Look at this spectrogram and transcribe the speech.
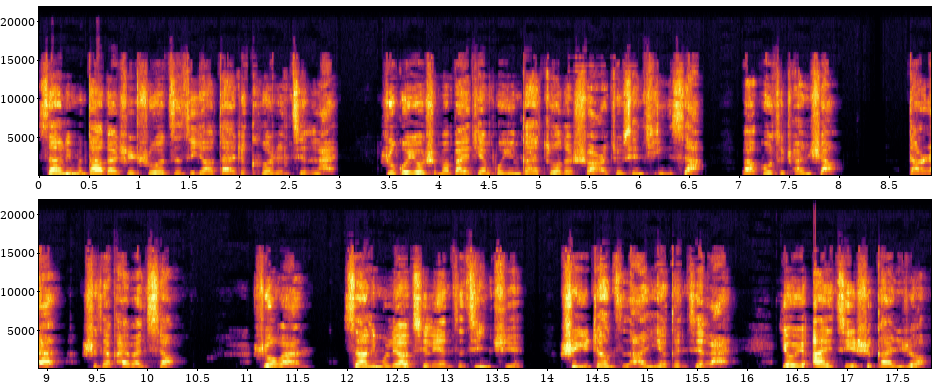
萨利姆大概是说自己要带着客人进来，如果有什么白天不应该做的事儿，就先停下，把裤子穿上。当然是在开玩笑。说完，萨利姆撩起帘子进去，示意张子安也跟进来。由于埃及是干热，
